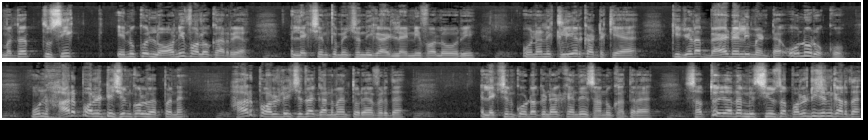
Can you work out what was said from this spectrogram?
ਮਤਲਬ ਤੁਸੀਂ ਇਹਨੂੰ ਕੋਈ ਲਾਅ ਨਹੀਂ ਫੋਲੋ ਕਰ ਰਿਹਾ। ਇਲੈਕਸ਼ਨ ਕਮਿਸ਼ਨ ਦੀ ਗਾਈਡਲਾਈਨ ਨਹੀਂ ਫੋਲੋ ਹੋ ਰਹੀ। ਉਹਨਾਂ ਨੇ ਕਲੀਅਰ ਕੱਟ ਕਿਹਾ ਕਿ ਜਿਹੜਾ ਬੈਡ ਐਲੀਮੈਂਟ ਹੈ, ਉਹਨੂੰ ਰੋਕੋ। ਹੁਣ ਹਰ ਪੋਲੀਟੀਸ਼ੀਅਨ ਕੋਲ ਵੈਪਨ ਹੈ। ਹਰ ਪੋਲੀਟੀਸ਼ੀਅਨ ਦਾ ਗਨਮੈਨ ਤੁਰਿਆ ਫਿਰਦਾ ਇਲੈਕਸ਼ਨ ਕੋਡ ਆਫ ਕੰਡਕਟ ਕਹਿੰਦੇ ਸਾਨੂੰ ਖਤਰਾ ਹੈ। ਸਭ ਤੋਂ ਜ਼ਿਆਦਾ ਮਿਸਯੂਜ਼ ਤਾਂ ਪੋਲੀਟੀਸ਼ੀਅਨ ਕਰਦਾ।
